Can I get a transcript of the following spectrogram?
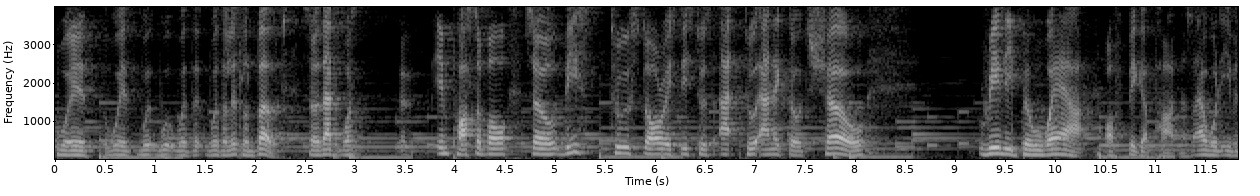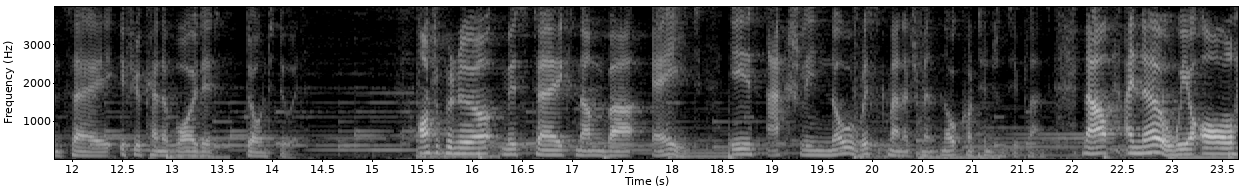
with, with, with, with, with a little boat. So that was uh, impossible. So these two stories, these two, two anecdotes show really beware of bigger partners. I would even say if you can avoid it, don't do it. Entrepreneur mistake number eight is actually no risk management, no contingency plans. Now, I know we are all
